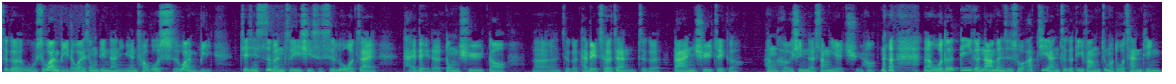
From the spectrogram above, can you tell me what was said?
这个五十万笔的外送订单里面，超过十万笔，接近四分之一，其实是落在台北的东区到呃这个台北车站这个大安区这个。很核心的商业区哈，那呃，我的第一个纳闷是说啊，既然这个地方这么多餐厅，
